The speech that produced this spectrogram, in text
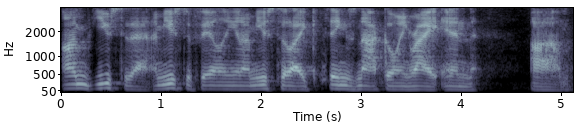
I'm used to that. I'm used to failing and I'm used to like things not going right. And, um,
